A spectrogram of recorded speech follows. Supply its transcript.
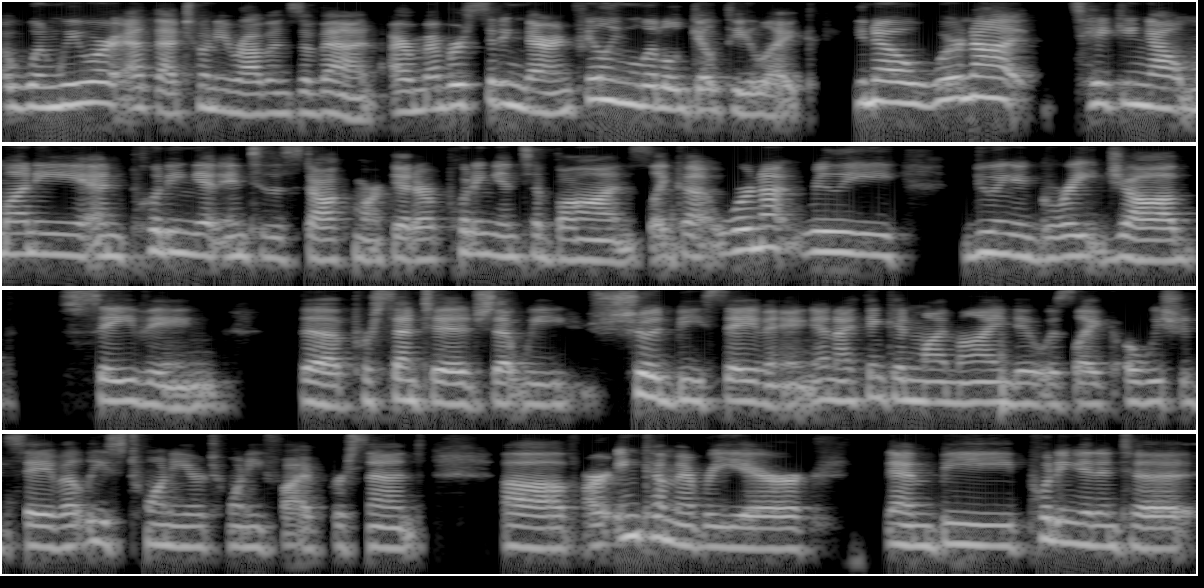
When we were at that Tony Robbins event, I remember sitting there and feeling a little guilty like, you know, we're not taking out money and putting it into the stock market or putting into bonds. Like, uh, we're not really doing a great job saving the percentage that we should be saving. And I think in my mind, it was like, oh, we should save at least 20 or 25% of our income every year and be putting it into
